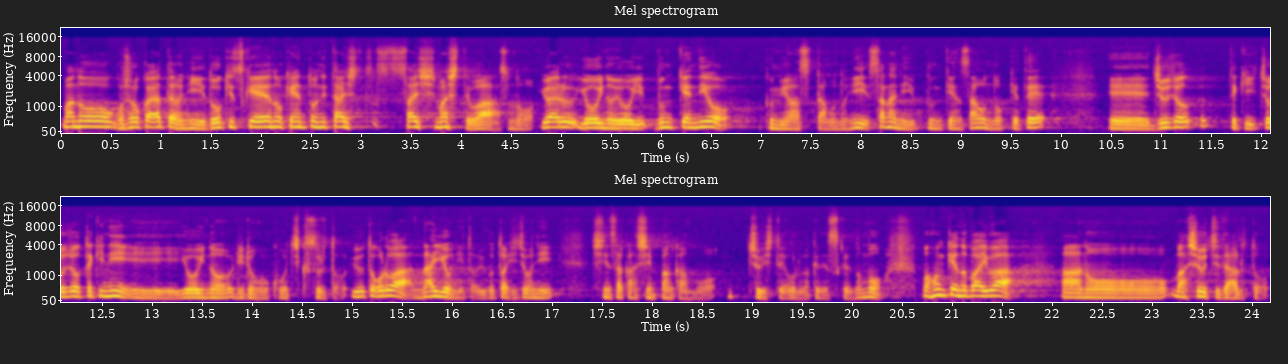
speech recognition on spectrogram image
まあ、のご紹介あったように動機付けの検討に対しましてはそのいわゆる用意の用意文献2を組み合わせたものにさらに文献3を乗っけてえー、重情的、超常的に容易の理論を構築するというところはないようにということは非常に審査官、審判官も注意しておるわけですけれども、まあ、本件の場合は、あのまあ、周知であると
